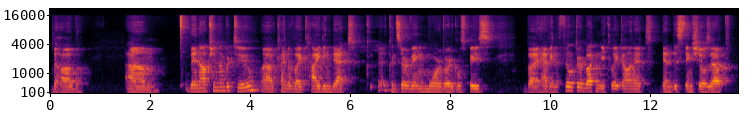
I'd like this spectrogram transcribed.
the hub. Um, then option number two, uh, kind of like hiding that, conserving more vertical space by having the filter button. You click on it, then this thing shows up.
